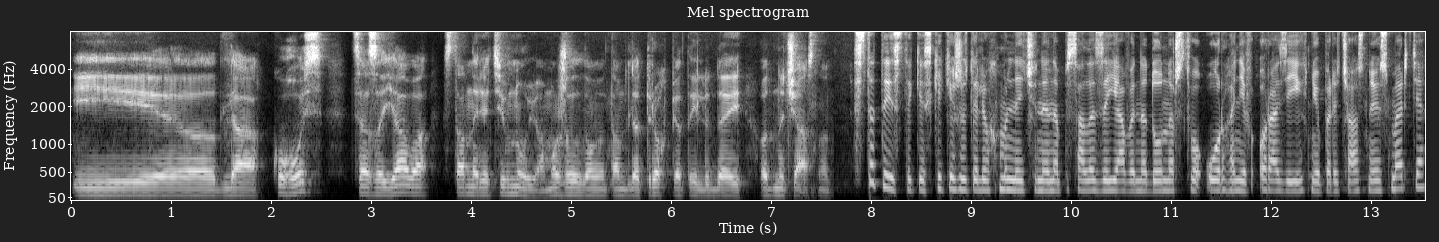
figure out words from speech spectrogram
і е, для когось ця заява стане рятівною, а можливо там для трьох-п'яти людей одночасно. Статистики, скільки жителів Хмельниччини написали заяви на донорство органів у разі їхньої передчасної смерті,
